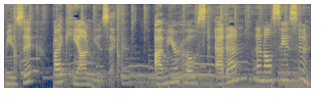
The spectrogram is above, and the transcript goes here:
Music by Keon Music. I'm your host, Eden, and I'll see you soon.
